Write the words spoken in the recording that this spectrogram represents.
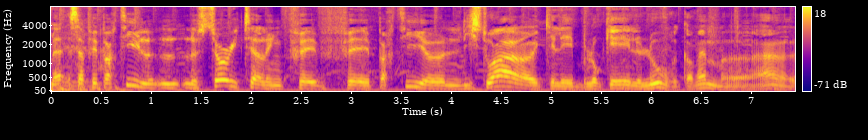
Ben, ça fait partie, le, le storytelling fait, fait partie, euh, l'histoire euh, qu'elle est bloquée, le Louvre quand même, euh, hein,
